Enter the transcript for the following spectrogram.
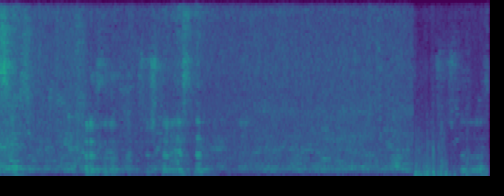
Zaraz tak, przy 4 jestem. Przy 4 raz.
